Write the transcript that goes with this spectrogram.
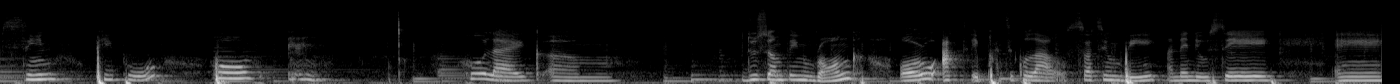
seen people who who like um do something wrong or who act a particular certain way and then they will say eh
